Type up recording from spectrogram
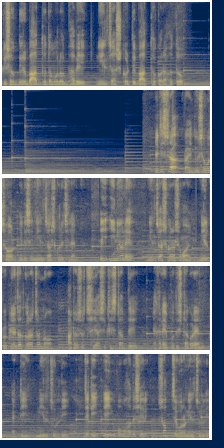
কৃষকদের বাধ্যতামূলকভাবে নীল চাষ করতে বাধ্য করা হতো। ব্রিটিশরা প্রায় দুইশো বছর এদেশে নীল চাষ করেছিলেন। এই ইউনিয়নে নীল চাষ করার সময় নীল প্রক্রিয়াজাত করার জন্য আঠারোশো ছিয়াশি খ্রিস্টাব্দে এখানে প্রতিষ্ঠা করেন একটি নীল চুল্লি, যেটি এই উপমহাদেশের সবচেয়ে বড় নীল চুল্লি।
